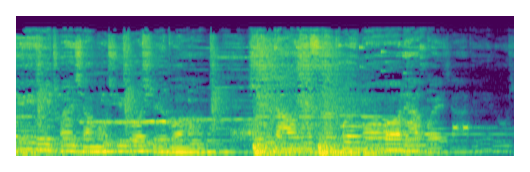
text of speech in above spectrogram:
渔船，消磨许多时光，直到夜色吞没我俩回家的路上。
